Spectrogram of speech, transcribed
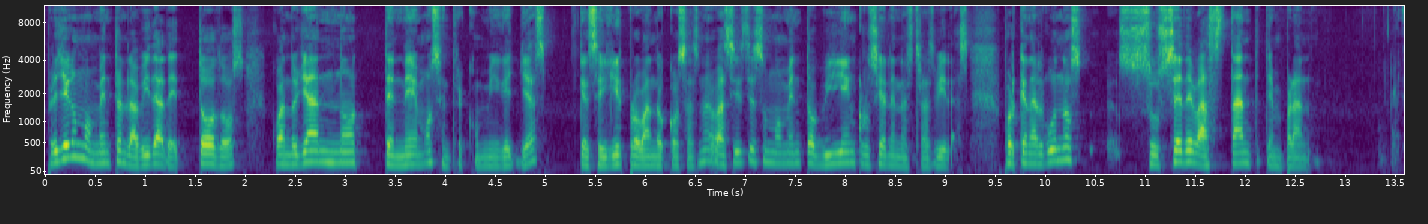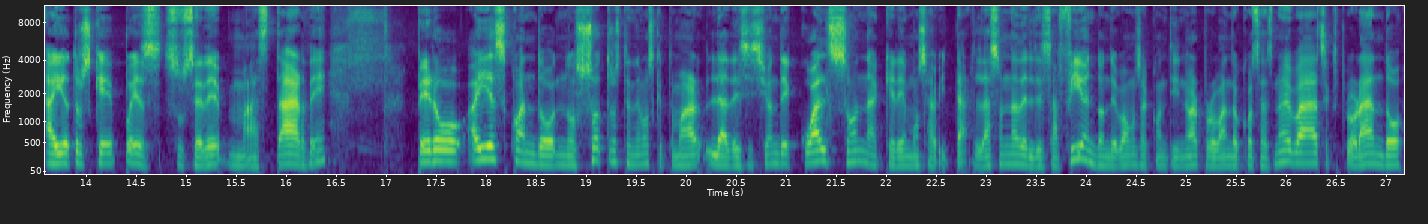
Pero llega un momento en la vida de todos cuando ya no tenemos, entre comillas, que seguir probando cosas nuevas. Y este es un momento bien crucial en nuestras vidas. Porque en algunos sucede bastante temprano. Hay otros que pues sucede más tarde pero ahí es cuando nosotros tenemos que tomar la decisión de cuál zona queremos habitar. La zona del desafío en donde vamos a continuar probando cosas nuevas, explorando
